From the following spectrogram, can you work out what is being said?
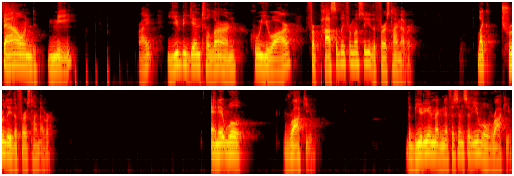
found me, right? You begin to learn who you are for possibly for most of you the first time ever. Like truly the first time ever. And it will rock you. The beauty and magnificence of you will rock you.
